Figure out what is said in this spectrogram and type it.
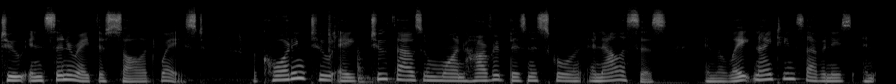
to incinerate their solid waste. According to a 2001 Harvard Business School analysis, in the late 1970s and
